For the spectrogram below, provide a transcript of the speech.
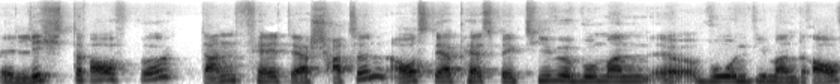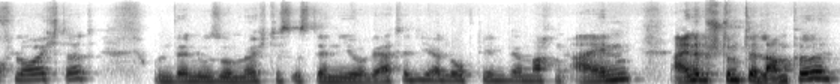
Licht drauf wirkt, dann fällt der Schatten aus der Perspektive, wo man, wo und wie man drauf leuchtet. Und wenn du so möchtest, ist der Neo-Werte-Dialog, den wir machen, ein, eine bestimmte Lampe,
